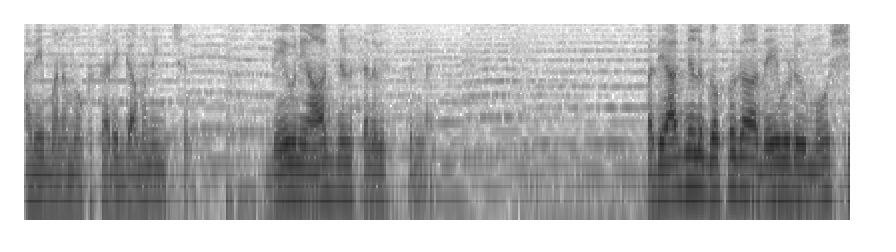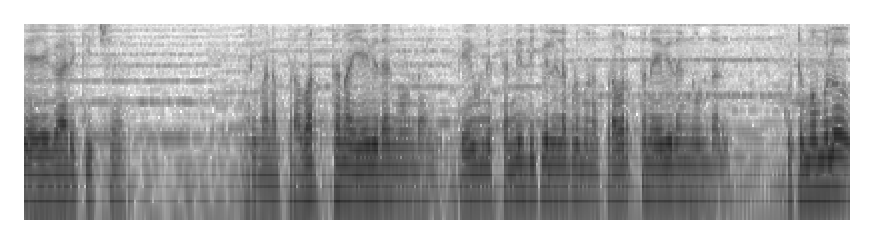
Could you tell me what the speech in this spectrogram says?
అని మనం ఒకసారి గమనించాలి దేవుని ఆజ్ఞలు సెలవిస్తున్నాయి. పది ఆజ్ఞలు గొప్పగా దేవుడు మోషే అయ్యగారికి ఇచ్చారు. మరి మన ప్రవర్తన ఏ విధంగా ఉండాలి? దేవుని సన్నిధికి వెళ్ళినప్పుడు మన ప్రవర్తన ఏ విధంగా ఉండాలి? కుటుంబంలో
